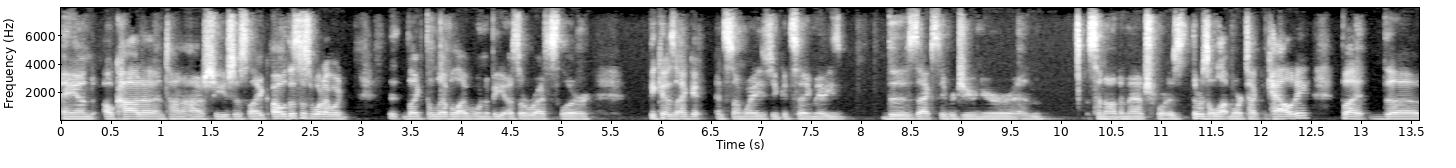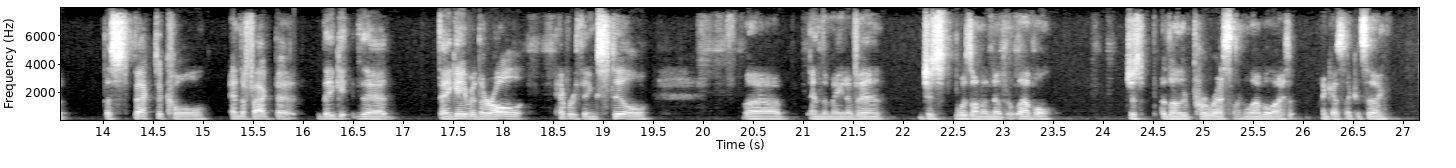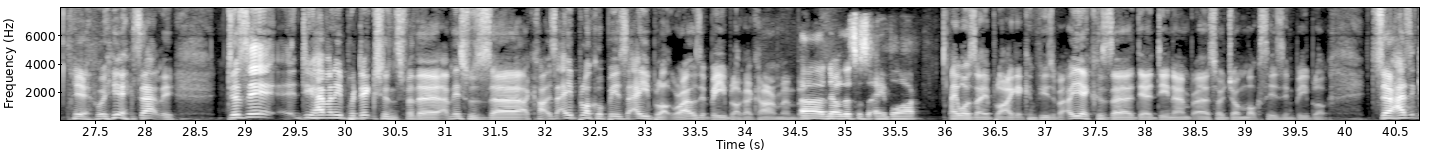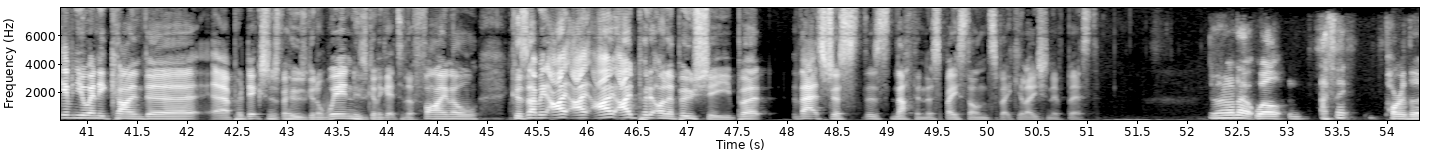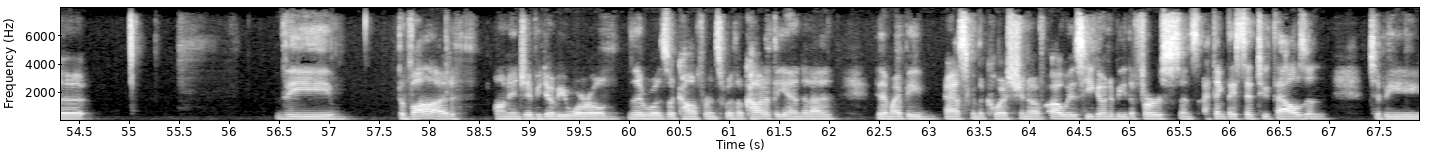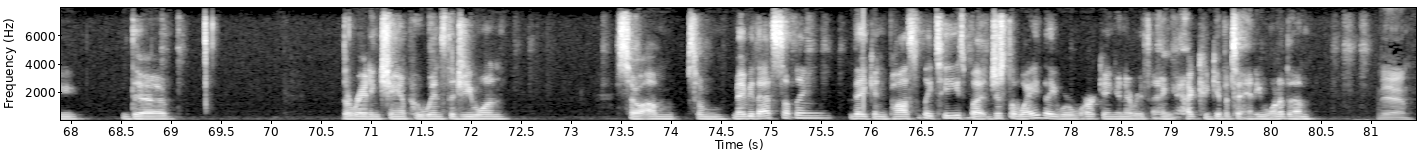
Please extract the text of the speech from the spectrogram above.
And Okada and Tanahashi is just like, oh, this is what I would like the level I want to be as a wrestler. Because I get in some ways you could say maybe the Zack Sabre Jr. and Sanada match was there was a lot more technicality, but the the spectacle and the fact that they that they gave it their all, everything still, uh, in the main event just was on another level, just another pro wrestling level. I I guess I could say. Yeah, well, yeah, exactly. Does it? Do you have any predictions for the? And this was uh, I can't. Is it A block or B? Is it A block? Right? Or was it B block? I can't remember. Uh, no, this was a block. It was A block. I get confused about. Oh yeah, because uh, yeah, Dean Amber, uh, sorry, John Moxley is in B block. So has it given you any kind of uh, predictions for who's going to win, who's going to get to the final? Because I mean, I, I I I'd put it on Ibushi, but that's just there's nothing. That's based on speculation, if best. I don't know. Well, I think part of the the the VOD on NJPW World, there was a conference with Okada at the end, and I they might be asking the question of, oh, is he going to be the first since I think they said 2000 to be the the rating champ who wins the G1. So um, so maybe that's something they can possibly tease, but just the way they were working and everything, I could give it to any one of them. Yeah,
